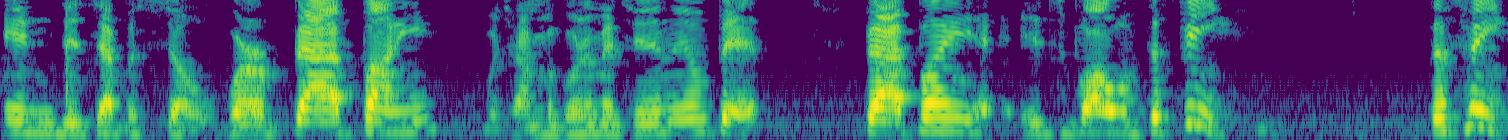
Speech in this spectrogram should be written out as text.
in this episode where Bad Bunny, which I'm going to mention in a little bit, Bad Bunny is involved with the Fiend, the Fiend,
